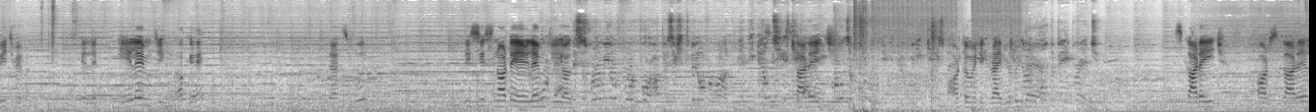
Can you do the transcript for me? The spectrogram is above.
Which weapon? L LMG. Okay. That's good. This is not a LMG Warpath, This is also. Romeo 4-4. Our position's been overrun. The LT is is carrying multiple. We need case. Automatic rifle. cannot hold the Bay Bridge. Scarage or Scarel.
